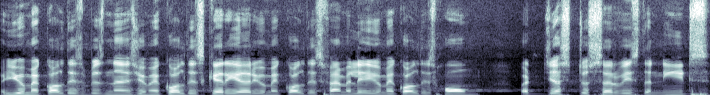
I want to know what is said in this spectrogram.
You may call this business, you may call this career, you may call this family, you may call this home, but just to service the needs,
